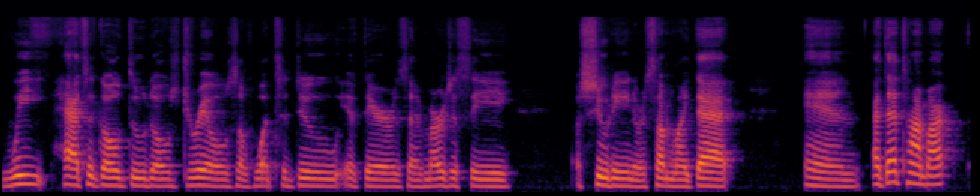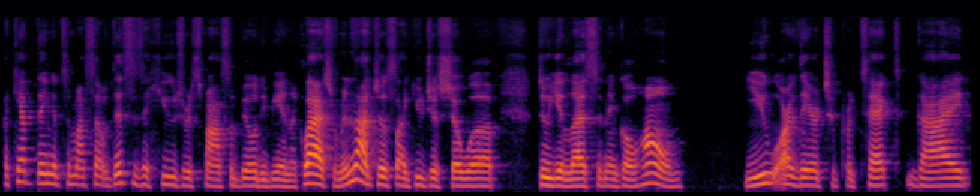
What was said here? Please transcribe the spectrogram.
we had to go through those drills of what to do if there's an emergency, a shooting, or something like that. And at that time, I, I kept thinking to myself, this is a huge responsibility being in classroom. It's not just like you just show up, do your lesson, and go home. You are there to protect, guide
